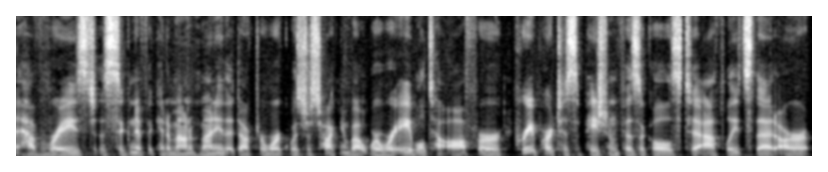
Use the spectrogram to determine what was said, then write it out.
have raised a significant amount of money that dr Werk was just talking about where we're able to offer pre-participation physicals to athletes that are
